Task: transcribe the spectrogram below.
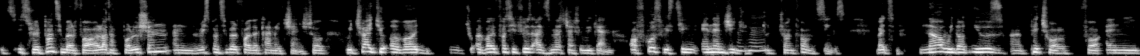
it's, it's responsible for a lot of pollution and responsible for the climate change. So we try to avoid to avoid fossil fuels as much as we can. Of course, we still need energy to, mm-hmm. to transform things, but now we don't use uh, petrol for any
